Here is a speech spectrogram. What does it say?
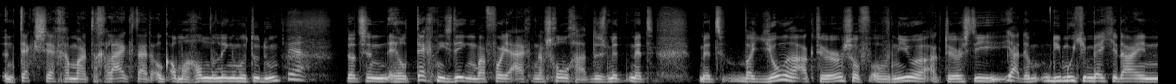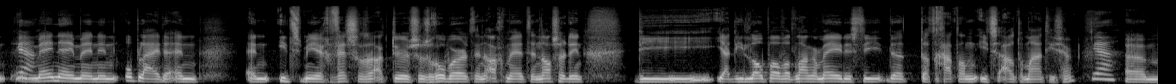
een tekst zeggen, maar tegelijkertijd ook allemaal handelingen moeten doen. Ja. Dat is een heel technisch ding waarvoor je eigenlijk naar school gaat. Dus met, met, met wat jongere acteurs of, of nieuwe acteurs, die, ja, die, die moet je een beetje daarin Ja. meenemen en in opleiden. En, en iets meer gevestigde acteurs zoals Robert en Ahmed en Nasserdin, die, ja, die lopen al wat langer mee. Dus die, dat, dat gaat dan iets automatischer. Ja. Ehm,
